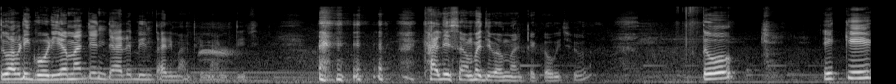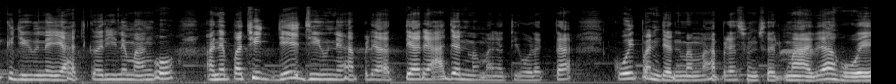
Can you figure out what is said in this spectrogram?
તું આપણી ઘોડિયામાં હતી ને ત્યારે બેન તારી માફી માંગતી છે. ખાલી સમજવા માટે કહું છું. તો એક એક જીવને યાદ કરીને માંગો અને પછી જે જીવને આપણે અત્યારે આ જન્મમાં નથી ઓળખતા કોઈ પણ જન્મમાં આપણા સંસર્ગમાં આવ્યા હોય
